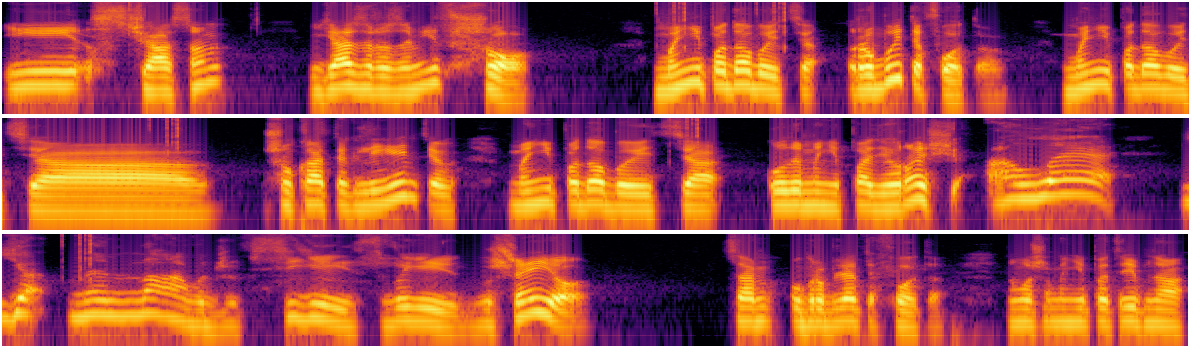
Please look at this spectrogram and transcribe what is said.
І з часом я зрозумів, що мені подобається робити фото, мені подобається шукати клієнтів, мені подобається, коли мені платять гроші, але я ненавиджу всією своєю душею сам обробляти фото. Тому що мені потрібно,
